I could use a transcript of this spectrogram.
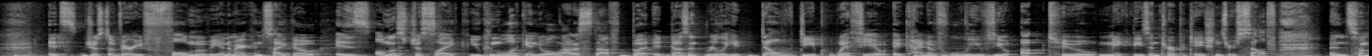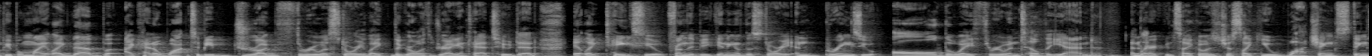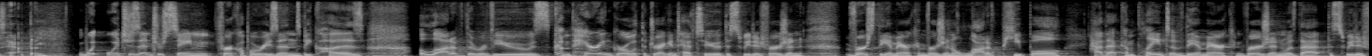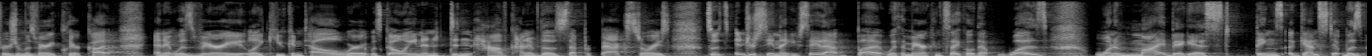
It's just a very full movie. And American Psycho is almost just like you can look into a lot of stuff, but it doesn't really delve deep with you. It kind of leaves you up to make these interpretations yourself. And some people might like that, but I kind of want to be drugged through a story like The Girl with the Dragon Tattoo did. It like takes you from the beginning of the story and brings you all the way through until the end. And What- American Psycho is just like you watching things happen. Which is interesting for a couple reasons because a lot of the reviews comparing Girl with the Dragon Tattoo, the Swedish version versus the American version, a lot of people had that complaint of the American version was that the Swedish version was very clear cut and it was very like you can tell where it was going and it didn't have kind of those separate backstories. So it's interesting that you say that, but with American Psycho, that was one of my biggest things against it was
